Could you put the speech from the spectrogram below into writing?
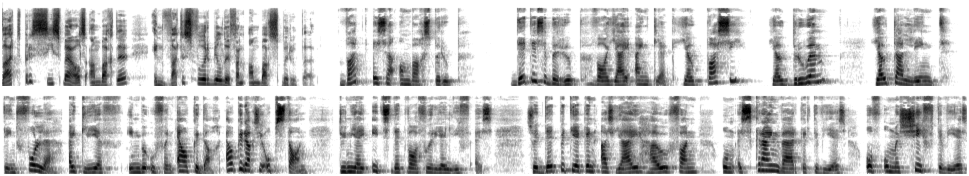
Wat presies behels ambagte en wat is voorbeelde van ambagsberoepe? Wat is 'n ambagsberoep? Dit is 'n beroep waar jy eintlik jou passie, jou droom, jou talent ten volle uitleef en beoefen elke dag. Elke dag as jy opstaan, doen jy iets dit waarvoor jy lief is. So dit beteken as jy hou van om 'n skrynwerker te wees of om 'n chef te wees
